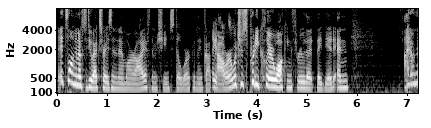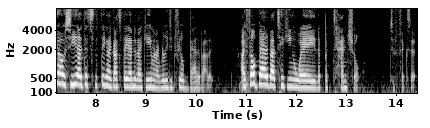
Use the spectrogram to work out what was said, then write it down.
It's long enough to do X-rays and an MRI if the machines still work and they've got power, which is pretty clear walking through that they did. And I don't know. See, that's the thing. I got to the end of that game and I really did feel bad about it. I mm-hmm. felt bad about taking away the potential to fix it.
